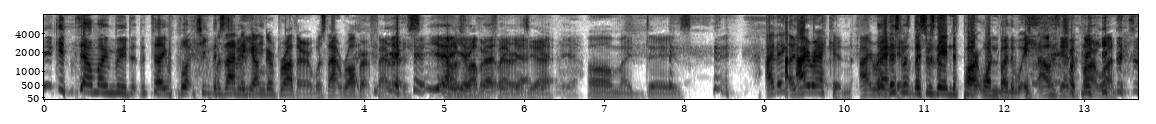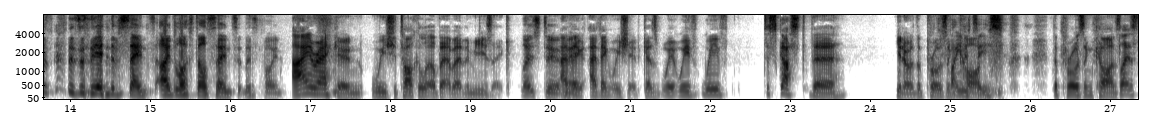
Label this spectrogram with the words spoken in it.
you can tell my mood at the time watching this. Was that the younger brother? Was that Robert Ferrers? Yeah, yeah, that was yeah, Robert exactly, Ferrers. yeah, Yeah. Oh my days. I think I- I, reckon. I reckon This was this was the end of part one, by the way. That was the end of For me, part one. This was this was the end of sense. I'd lost all sense at this point. I reckon we should talk a little bit about the music. Let's do it. I mate. think I think we should because we, we've we've discussed the you know the pros and cons. The pros and cons. Let's.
